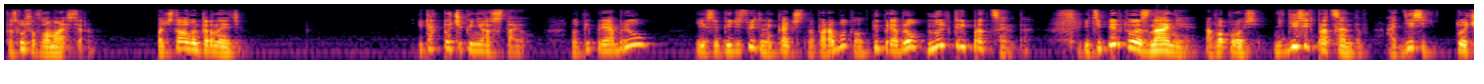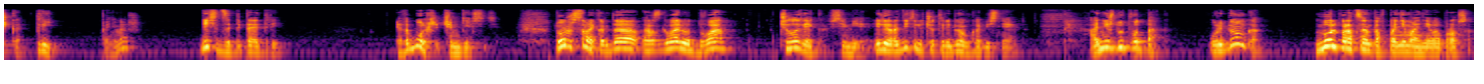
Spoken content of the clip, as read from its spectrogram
послушал фломастера, почитал в интернете, и так точек и не расставил. Но ты приобрел, если ты действительно качественно поработал, ты приобрел 0,3%. И теперь твое знание о вопросе не 10%, а 10.3. Понимаешь? 10,3. Это больше, чем 10. То же самое, когда разговаривают два человека в семье, или родители что-то ребенку объясняют. Они ждут вот так. У ребенка 0% понимания вопроса.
